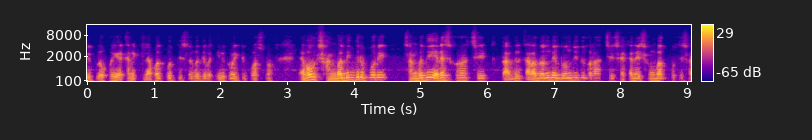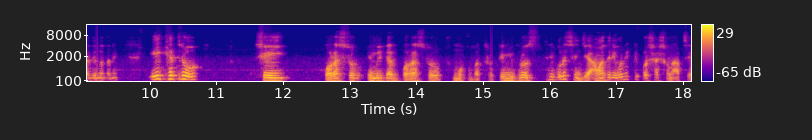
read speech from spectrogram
বিপ্লব হয়ে এখানে খিলাফত প্রতিষ্ঠা করতে পারে, এরকম একটি প্রশ্ন। এবং সাংবাদিকদের উপরে সাংবাদিক অ্যারেস্ট করা হচ্ছে, তাদের কারাদণ্ডে দণ্ডিত করা হচ্ছে, সেখানে সংবাদপত্রের স্বাধীনতা নেই। এই ক্ষেত্রেও সেই পররাষ্ট্র, আমেরিকার পররাষ্ট্র মুখপাত্র টেমি ব্রুস, তিনি বলেছেন যে আমাদের এমন একটি প্রশাসন আছে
